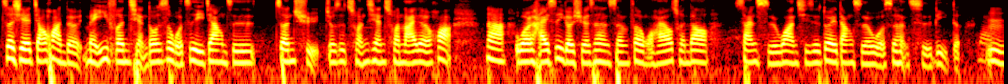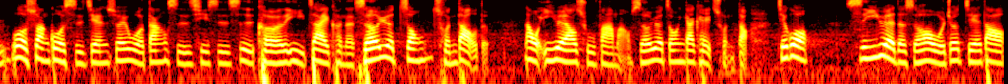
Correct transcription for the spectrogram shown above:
这些交换的每一分钱都是我自己这样子争取，就是存钱存来的话，那我还是一个学生的身份，我还要存到三十万，其实对当时的我是很吃力的。嗯，我有算过时间，所以我当时其实是可以在可能十二月中存到的。那我一月要出发嘛，十二月中应该可以存到。结果十一月的时候，我就接到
